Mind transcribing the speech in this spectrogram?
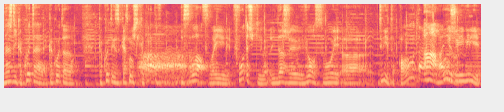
Подожди, какой-то какой-то какой-то из космических аппаратов посылал свои фоточки и даже вел свой э, твиттер. По-моему, это А, они, они же и вели.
